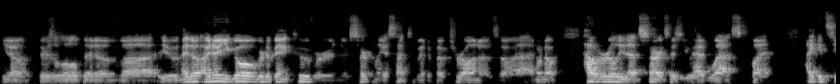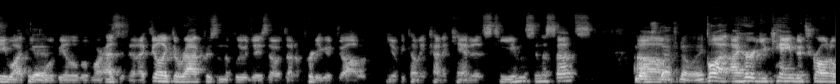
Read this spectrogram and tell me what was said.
you know there's a little bit of uh, you know I know I know you go over to Vancouver, and there's certainly a sentiment about Toronto. So I don't know how early that starts as you head west, but I can see why people Yeah. would be a little bit more hesitant. I feel like the Raptors and the Blue Jays though have done a pretty good job of you know becoming kind of Canada's teams in a sense. Most Um, definitely. But I heard you came to Toronto.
